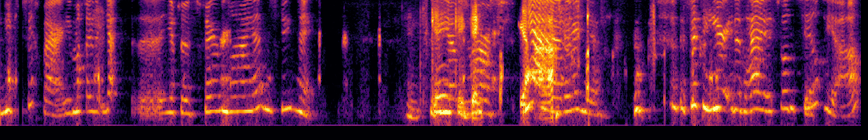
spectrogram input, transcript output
Niet zichtbaar. Je mag even, ja, uh, je scherm draaien misschien? Nee. Kijken, ik denk... Ja. ja, daar ben je. We zitten hier in het huis van Sylvia.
